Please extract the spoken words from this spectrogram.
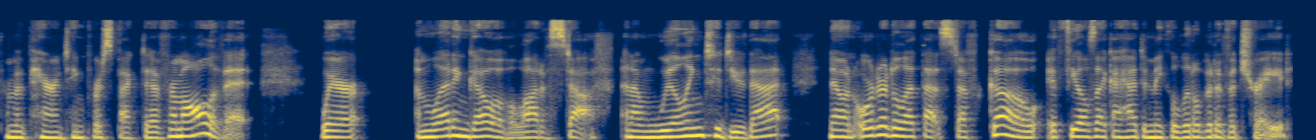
from a parenting perspective, from all of it, where I'm letting go of a lot of stuff and I'm willing to do that. Now, in order to let that stuff go, it feels like I had to make a little bit of a trade.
